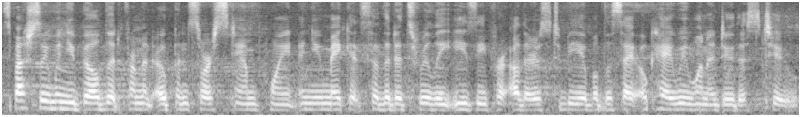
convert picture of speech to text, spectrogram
especially when you build it from an open source standpoint and you make it so that it's really easy for others to be able to say, okay, we want to do this too.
